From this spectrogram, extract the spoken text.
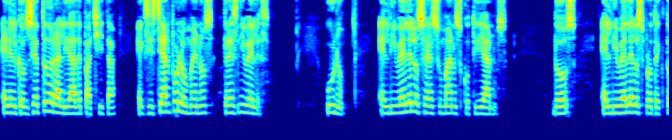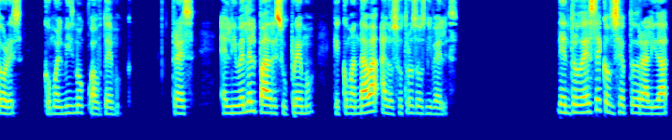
En el concepto de realidad de Pachita existían por lo menos tres niveles. 1. El nivel de los seres humanos cotidianos. 2. El nivel de los protectores, como el mismo Cuauhtémoc. 3. El nivel del Padre Supremo, que comandaba a los otros dos niveles. Dentro de este concepto de realidad,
